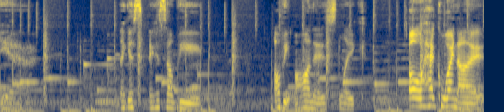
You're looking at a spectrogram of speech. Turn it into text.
Yeah. I guess I guess I'll be I'll be honest, like, oh heck, why not?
